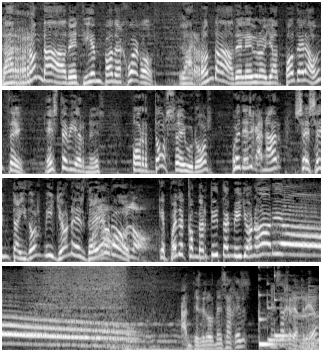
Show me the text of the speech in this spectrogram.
La ronda de tiempo de juego. La ronda del Eurojackpot de la 11. Este viernes, por 2 euros, puedes ganar 62 millones de Hola, euros. hola. Que puedes convertirte en millonario. Antes de los mensajes, mensaje de Andrea.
